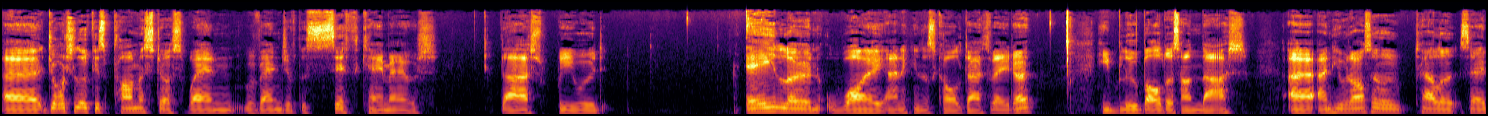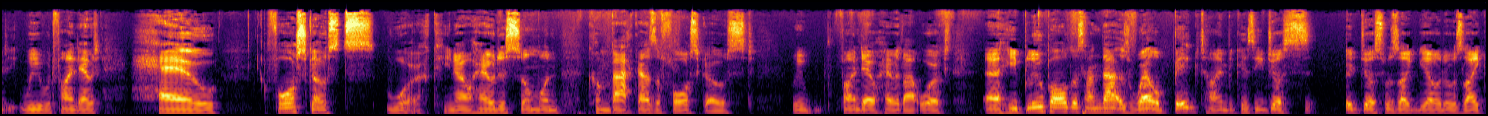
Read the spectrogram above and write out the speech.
uh, George Lucas promised us when Revenge of the Sith came out that we would a learn why Anakin is called Darth Vader. He blue balled us on that, uh, and he would also tell us said we would find out how Force ghosts work. You know, how does someone come back as a Force ghost? We find out how that works. Uh, he blue balled us on that as well, big time, because he just it just was like Yoda was like,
